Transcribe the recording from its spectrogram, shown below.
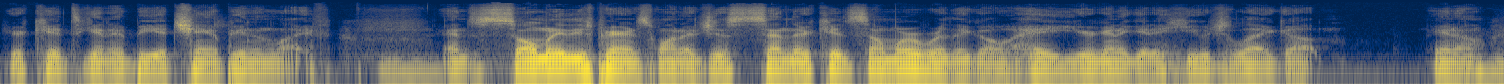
Your kid's going to be a champion in life. Mm-hmm. And so many of these parents want to just send their kids somewhere where they go, "Hey, you're going to get a huge leg up," you know. Mm-hmm.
